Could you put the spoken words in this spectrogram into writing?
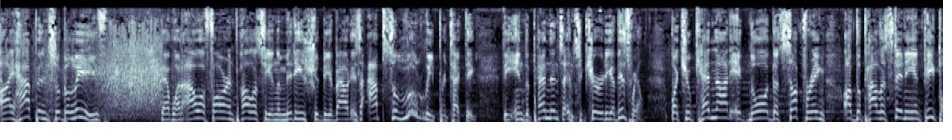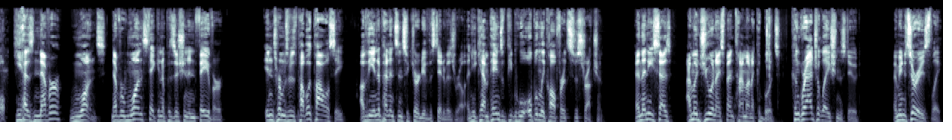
I happen to believe that what our foreign policy in the Mideast should be about is absolutely protecting the independence and security of Israel. But you cannot ignore the suffering of the Palestinian people. He has never once, never once taken a position in favor, in terms of his public policy, of the independence and security of the state of Israel. And he campaigns with people who openly call for its destruction. And then he says, I'm a Jew and I spent time on a kibbutz. Congratulations, dude. I mean, seriously.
